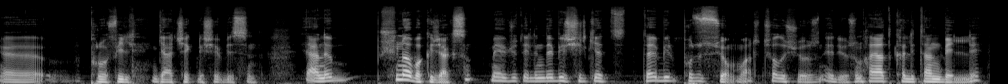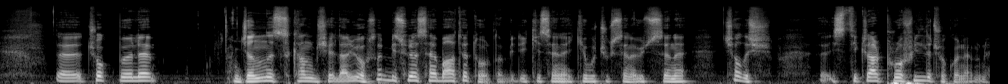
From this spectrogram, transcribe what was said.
e, profil gerçekleşebilsin. Yani şuna bakacaksın. Mevcut elinde bir şirkette bir pozisyon var. Çalışıyorsun, ediyorsun. Hayat kaliten belli e, çok böyle canını sıkan bir şeyler yoksa bir süre sebat et orada. Bir iki sene, iki buçuk sene, üç sene çalış. E, istikrar profil de çok önemli.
